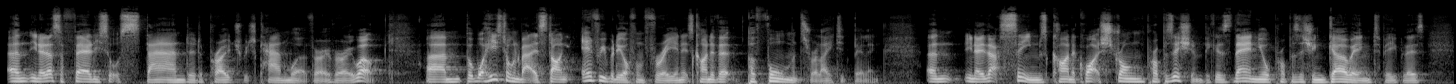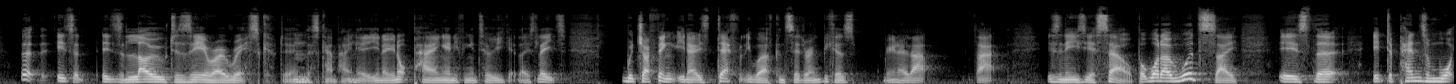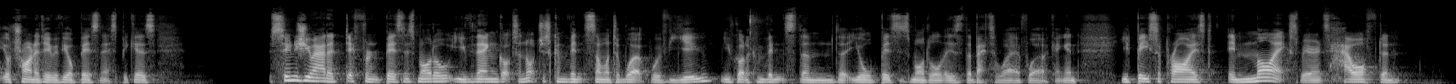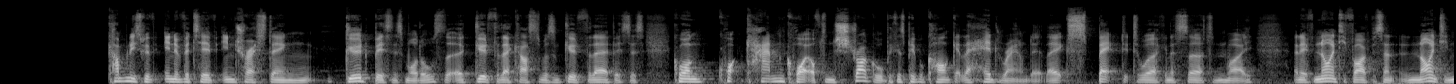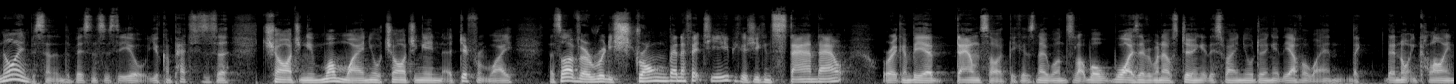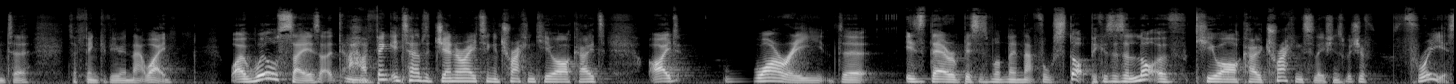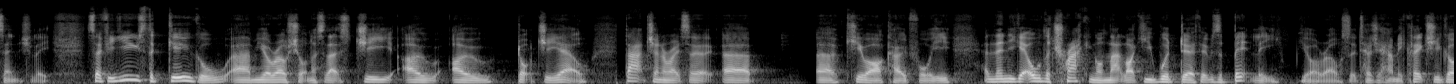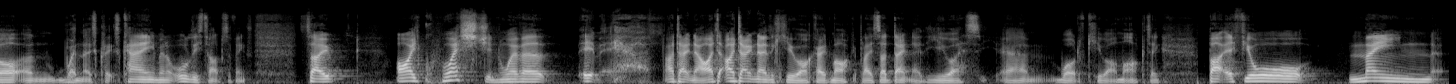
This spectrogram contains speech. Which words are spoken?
And you know that's a fairly sort of standard approach, which can work very, very well. Um, but what he's talking about is starting everybody off on free, and it's kind of a performance-related billing. And you know that seems kind of quite a strong proposition because then your proposition going to people is that it's a it's low to zero risk doing hmm. this campaign hmm. here. You know, you're not paying anything until you get those leads, which I think you know is definitely worth considering because you know that that is an easier sell. But what I would say is that it depends on what you're trying to do with your business because as soon as you add a different business model, you've then got to not just convince someone to work with you, you've got to convince them that your business model is the better way of working. And you'd be surprised, in my experience, how often companies with innovative, interesting, good business models that are good for their customers and good for their business can quite, often struggle because people can't get their head around it. They expect it to work in a certain way. And if 95%, 99% of the businesses that your, your competitors are charging in one way and you're charging in a different way, that's either a really strong benefit to you because you can stand out or it can be a downside because no one's like, well, why is everyone else doing it this way and you're doing it the other way? And they, they're not inclined to, to think of you in that way. What I will say is, I, I think in terms of generating and tracking QR codes, I'd worry that is there a business model in that full stop? Because there's a lot of QR code tracking solutions which are free essentially. So if you use the Google um, URL shortener, so that's G O O dot GL, that generates a, a, a QR code for you, and then you get all the tracking on that like you would do if it was a Bitly URL. So it tells you how many clicks you got and when those clicks came and all these types of things. So I question whether it. I don't know. I don't know the QR code marketplace. I don't know the US um, world of QR marketing. But if your main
